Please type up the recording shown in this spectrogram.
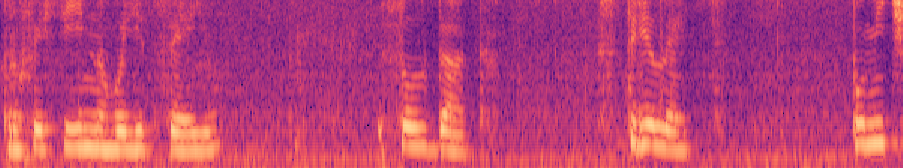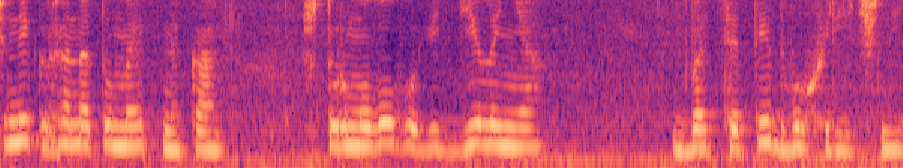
професійного ліцею, солдат, стрілець, помічник гранатометника штурмового відділення 22-річний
